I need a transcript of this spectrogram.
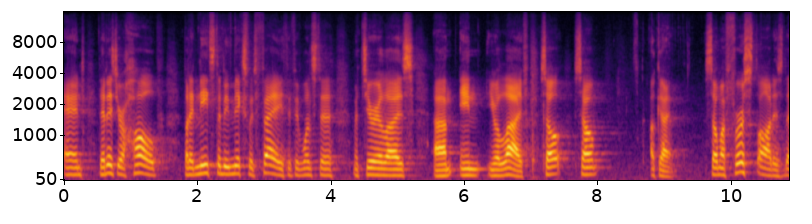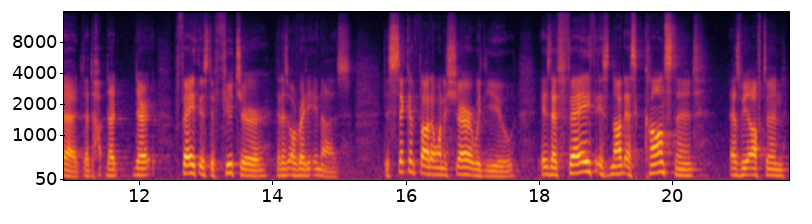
and that is your hope, but it needs to be mixed with faith if it wants to materialize um, in your life. So, so, okay. So my first thought is that, that, that there, faith is the future that is already in us. The second thought I want to share with you is that faith is not as constant as we often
